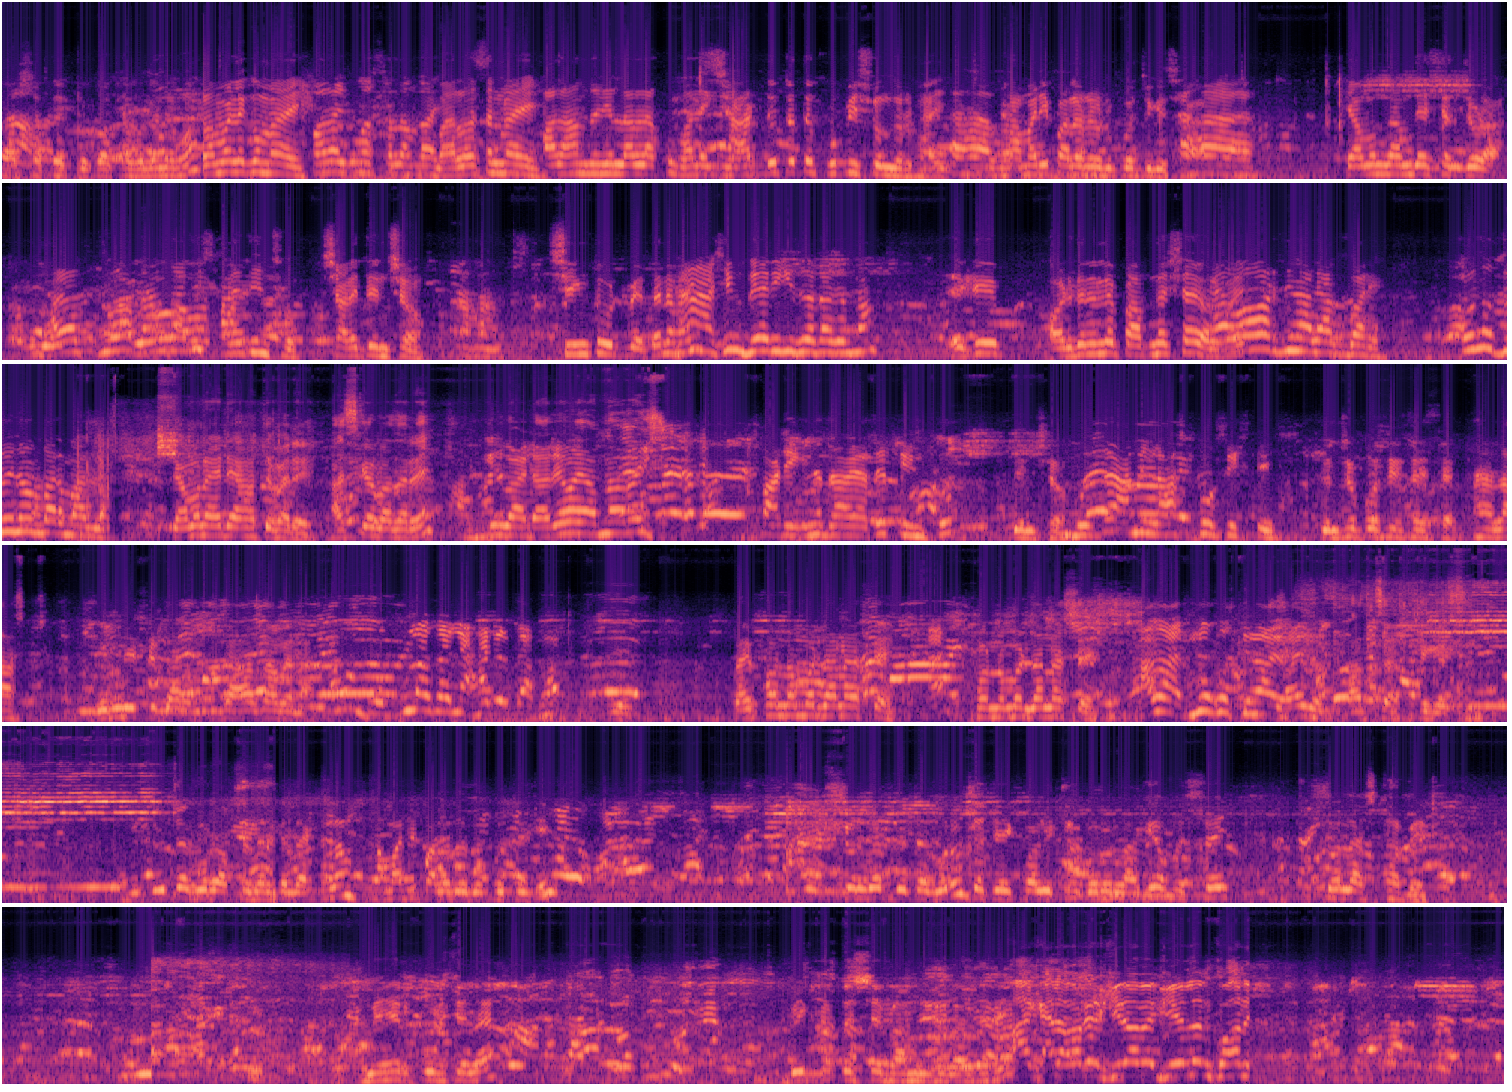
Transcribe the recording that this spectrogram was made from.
তার সাথে একটু কথা বলে নেব। আসসালামু আলাইকুম ভাই। ওয়ালাইকুম আসসালাম ভাই। ভালো আছেন ভাই? আলহামদুলিল্লাহ আল্লাহ খুব ভালো লাগছে দুটো তো খুবই সুন্দর ভাই। হ্যাঁ, খামারি পালনের উপযোগী। হ্যাঁ কেমন দাম দিয়েছেন জোড়া? জোড়া দাম যাবে সাড়ে তিনশো। সাড়ে তিনশো। হ্যাঁ সিং তো উঠবে তাই না হ্যাঁ সিং বেরি কিছু টাকার না একে অরিজিনালে পাবনার সাহেব ভাই? অরিজিনাল একবারে। কোনো দুই নম্বর মারলাম কেমন আইডিয়া হতে পারে আজকের বাজারে? আজকের বাজারে ওই আপনার ওই পাটি কিনে দাঁড়িয়ে আছে তিনশো। তিনশো। বুঝলে আমি লাস্ট পঁচিশ তেইশ তিনশো পঁচিশ হয়েছেন হ্যাঁ লাস্ট তার যাওয়া যাবে না। ভোলা যায় না হাটের ব্যাপার ভাই ফোন নম্বর জানা আছে? ফোন নম্বর জানা আছে? আমার মুখস্থ নাই ভাই। আচ্ছা ঠিক আছে। আমি দুটা গরু আপনাদেরকে দেখালাম খামারি পালনের উপর থেকে। খুব সুন্দর দুটা গরু যদি এই কোয়ালিটির গরু লাগে অবশ্যই চলে আসতে হবে। মেহেরপুর জেলা বিখ্যাত সে বামুন বাজারে।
